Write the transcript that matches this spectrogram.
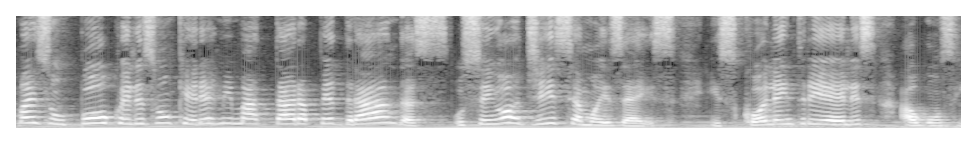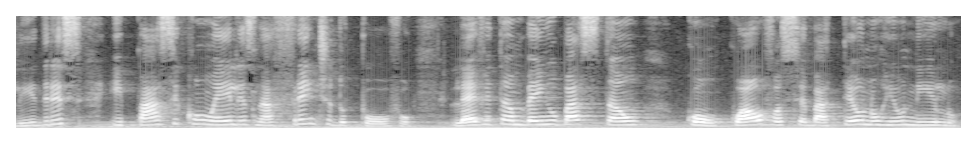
Mais um pouco eles vão querer me matar a pedradas. O Senhor disse a Moisés: Escolha entre eles alguns líderes e passe com eles na frente do povo. Leve também o bastão com o qual você bateu no rio Nilo.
